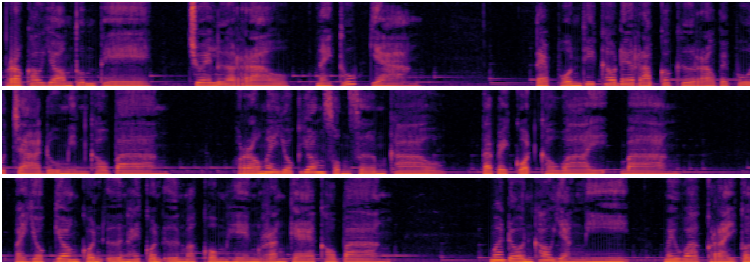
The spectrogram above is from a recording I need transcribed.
เพราะเขายอมทุ่มเท ช่วยเหลือเราในทุกอย่าง แต่ผลที่เขาได้รับก็คือเราไปพูดจาดูหมิ่นเขาบ้าง เราไม่ยกย่องส่งเสริมเขา แต่ไปกดเขาไว้บ้าง ไปยกย่องคนอื่นให้คนอื่นมาข่มเหงรังแกเขาบ้าง เมื่อโดนเข้าอย่างนี้ไม่ว่าใครก็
